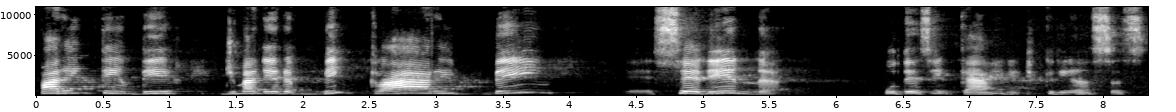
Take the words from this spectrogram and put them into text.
para entender de maneira bem clara e bem é, serena o desencarne de crianças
